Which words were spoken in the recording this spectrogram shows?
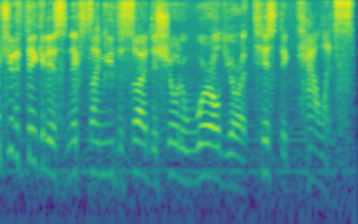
want you to think of this next time you decide to show the world your artistic talents.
